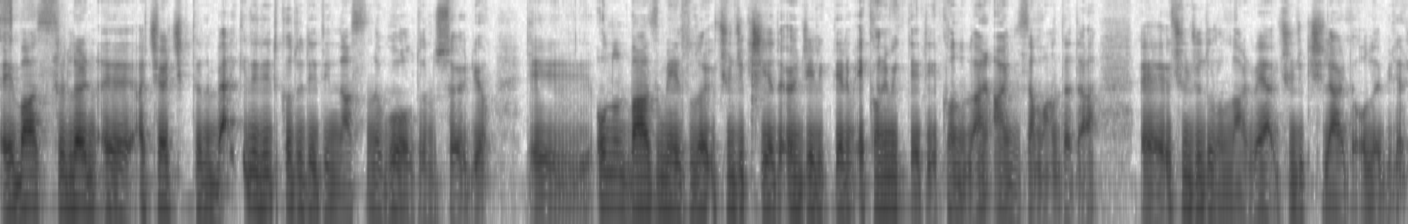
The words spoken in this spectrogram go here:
e, bazı sırların e, açığa çıktığını, belki de dedikodu dediğinin aslında bu olduğunu söylüyor. E, onun bazı mevzuları üçüncü kişi ya da önceliklerim ekonomik dediği konular aynı zamanda da e, üçüncü durumlar veya üçüncü kişiler de olabilir.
